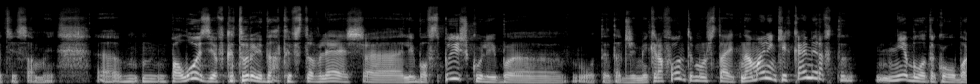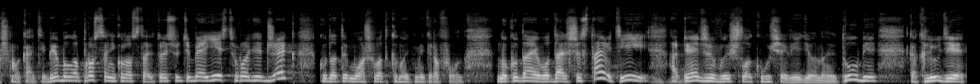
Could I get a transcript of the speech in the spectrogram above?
эти самые э, полозья, в которые, да, ты вставляешь э, либо вспышку, либо вот этот же микрофон ты можешь ставить. На маленьких камерах не было такого башмака, тебе было просто никуда ставить. То есть у тебя есть вроде джек, куда ты можешь воткнуть микрофон, но куда его дальше ставить, и опять же вышла куча видео на ютубе, как люди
